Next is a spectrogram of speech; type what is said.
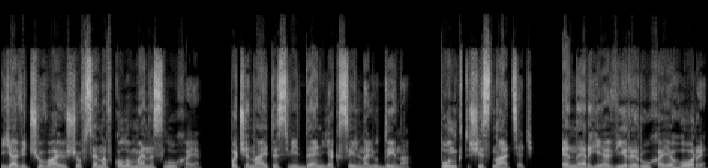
Я відчуваю, що все навколо мене слухає. Починайте свій день як сильна людина. Пункт 16. Енергія віри рухає гори,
